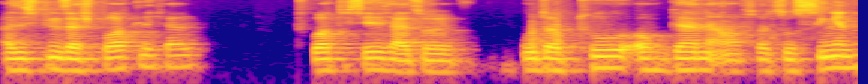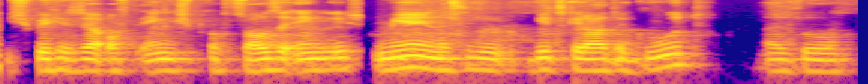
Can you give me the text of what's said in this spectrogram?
Also ich bin sehr sportlich halt. Sportlich sehe ich also oder tue auch gerne auch also singen. Ich spreche sehr oft Englisch, spreche auch zu Hause Englisch. Mir in der Schule geht es gerade gut. Also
